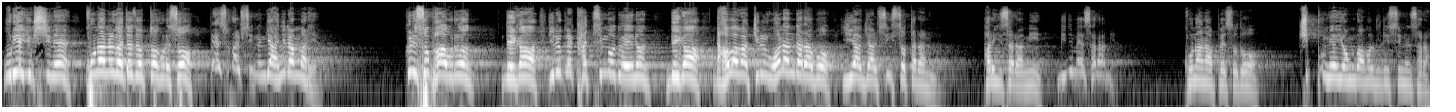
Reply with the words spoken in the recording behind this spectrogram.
우리의 육신에 고난을 가져줬다고 그래서 뺏어갈 수 있는 게 아니란 말이에요. 그래서 바울은 내가 이렇게 갇힌 것 외에는 내가 나와 같기를 원한다라고 이야기할 수 있었다라는 것. 바로 이 사람이 믿음의 사람이에요. 고난 앞에서도 기쁨의 영광을 누릴 수 있는 사람.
